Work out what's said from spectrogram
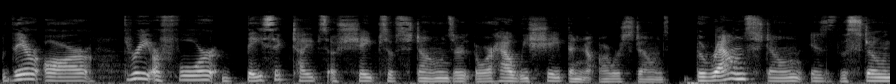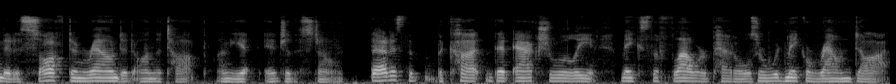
There are three or four basic types of shapes of stones or, or how we shape in our stones. The round stone is the stone that is soft and rounded on the top, on the edge of the stone. That is the, the cut that actually makes the flower petals or would make a round dot.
